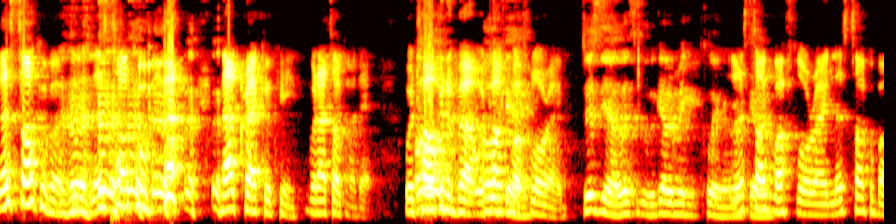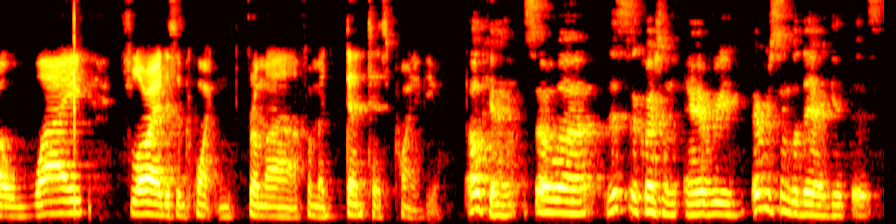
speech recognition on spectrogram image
let's talk about that. Let's talk about not crack cocaine. We're not talking about that. We're Oh, talking about we're talking about fluoride. Just yeah, let's we got to make it clear. Let's okay. talk about fluoride. Let's talk about why fluoride is important from a from a dentist point of view. Okay, so uh, this is a question every every single day I get this.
